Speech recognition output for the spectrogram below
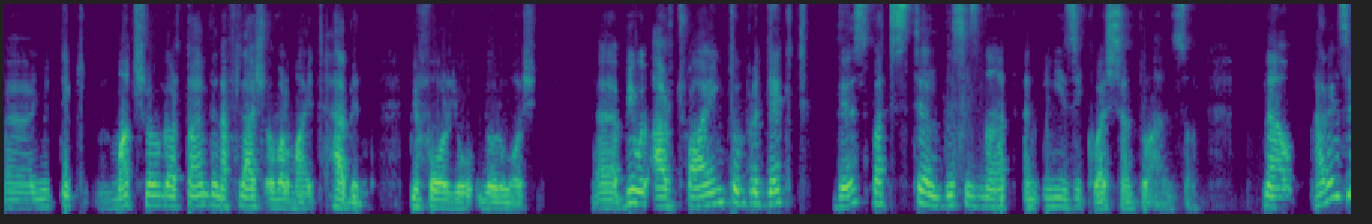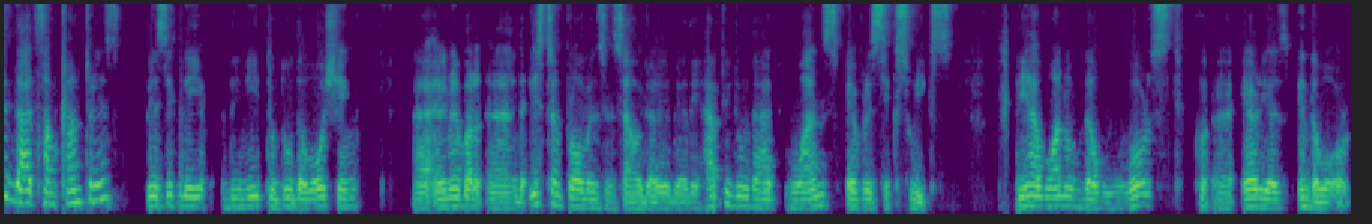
uh, you take much longer time than a flashover might happen before you your wash uh, people are trying to predict this but still this is not an easy question to answer. Now having said that some countries basically they need to do the washing. Uh, and remember uh, the eastern province in saudi arabia they have to do that once every six weeks. They have one of the worst uh, areas in the world.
